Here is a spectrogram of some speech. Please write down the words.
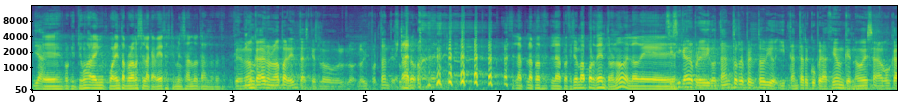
Ya. eh, porque tengo ahora mismo 40 programas en la cabeza, estoy pensando tal, tal, tal. Pero Tengo- no, claro, no lo aparentas, que es lo, lo- lo importante. Claro. la, la, la procesión va por dentro, ¿no? Lo de... Sí, sí, claro, pero yo digo, tanto repertorio y tanta recuperación que no es algo que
